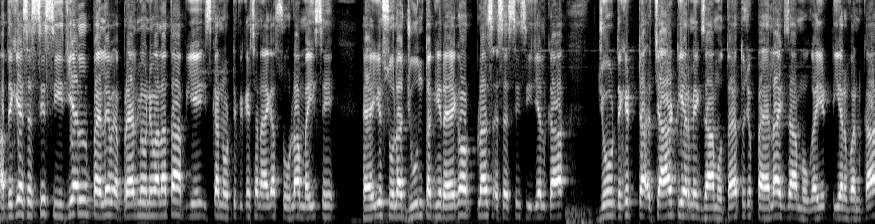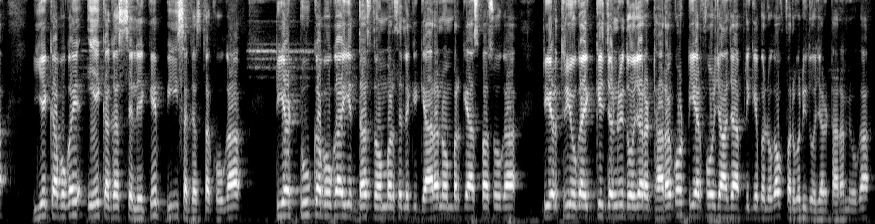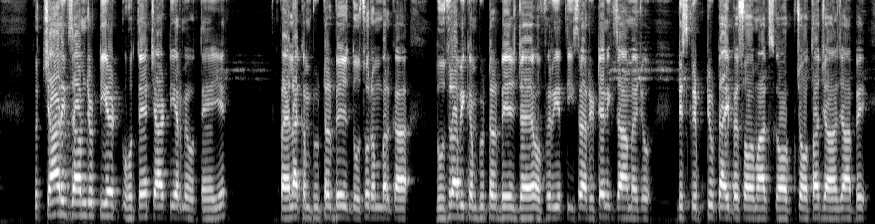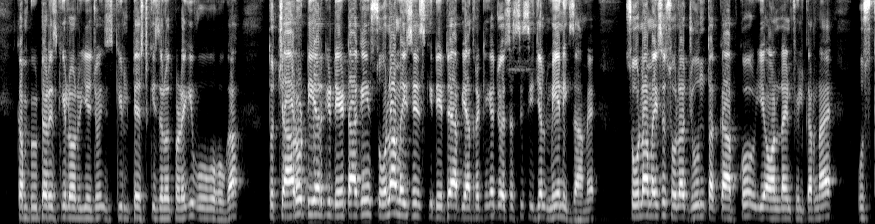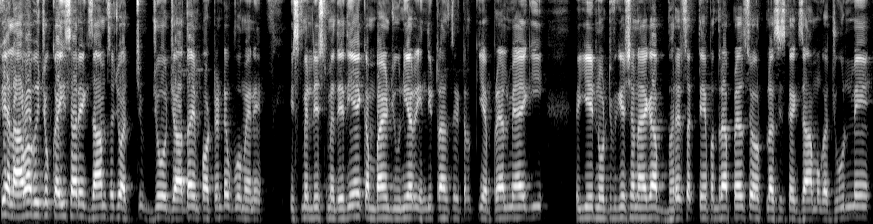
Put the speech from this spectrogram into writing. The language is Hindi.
अब देखिए एसएससी सीजीएल पहले अप्रैल में होने वाला था, अब ये इसका नोटिफिकेशन आएगा 16 मई से है ये 16 जून तक ही रहेगा और प्लस एसएससी सीजीएल का जो देखिए चार टीयर में एग्ज़ाम होता है तो जो पहला एग्ज़ाम होगा ये टीयर वन का, ये कब होगा? ये एक अगस्त से लेके बीस अगस्त तक होगा। टीयर टू कब होगा? ये दस नवंबर से लेके ग्यारह नवंबर के आसपास होगा। टीयर थ्री होगा इक्कीस जनवरी 2018 को, टीयर फोर जहाँ जहाँ एप्लीकेबल होगा वो फरवरी 2018 में होगा। तो चार एग्ज़ाम जो टीयर होते हैं, चार टीयर में होते हैं ये। पहला कंप्यूटर बेस्ड 200 नंबर का, दूसरा भी कंप्यूटर बेस्ड है और फिर ये तीसरा रिटर्न एग्ज़ाम है जो डिस्क्रिप्टिव टाइप है, सौ मार्क्स का और चौथा जहाँ जहाँ पे कंप्यूटर स्किल और ये जो स्किल टेस्ट की ज़रूरत पड़ेगी, वो वो होगा। तो चारों टीयर की डेट आ गई, सोलह मई से इसकी डेट है, आप याद रखिएगा, जो S S C main exam है। सोलह मई से सोलह जून तक का आपको ये ऑनलाइन फिल करना है। उसके अलावा भी जो कई सारे एग्ज़ाम्स है, जो जो ज़्यादा इंपॉर्टेंट है, वो मैंने इसमें लिस्ट में दे दिए हैं। कंबाइंड जूनियर हिंदी ट्रांसलेटर की अप्रैल में आएगी। ये नोटिफिकेशन आएगा, आप भर सकते हैं पंद्रह अप्रैल से और प्लस इसका एग्ज़ाम होगा जून में।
